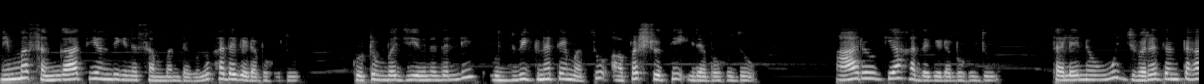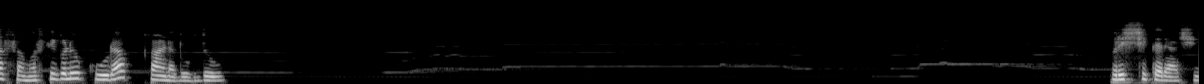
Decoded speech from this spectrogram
ನಿಮ್ಮ ಸಂಗಾತಿಯೊಂದಿಗಿನ ಸಂಬಂಧಗಳು ಹದಗೆಡಬಹುದು. ಕುಟುಂಬ ಜೀವನದಲ್ಲಿ ಉದ್ವಿಗ್ನತೆ ಮತ್ತು ಅಪಶ್ರುತಿ ಇರಬಹುದು. ಆರೋಗ್ಯ ಹದಗೆಡಬಹುದು. ತಲೆನೋವು, ಜ್ವರದಂತಹ ಸಮಸ್ಯೆಗಳು ಕೂಡ ಕಾಣಬಹುದು. ವೃಶ್ಚಿಕ ರಾಶಿ.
